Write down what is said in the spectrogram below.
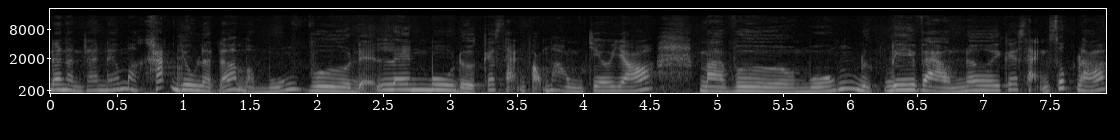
Nên thành ra nếu mà khách du lịch đó mà muốn vừa để lên mua được cái sản phẩm hồng treo gió Mà vừa muốn được đi vào nơi cái sản xuất đó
